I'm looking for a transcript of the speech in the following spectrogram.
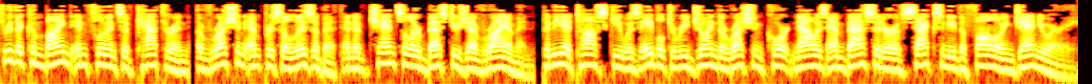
Through the combined influence of Catherine, of Russian Empress Elizabeth and of Chancellor Bestuzhev Ryumin, Poniatowski was able to rejoin the Russian court now as ambassador of Saxony the following January.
